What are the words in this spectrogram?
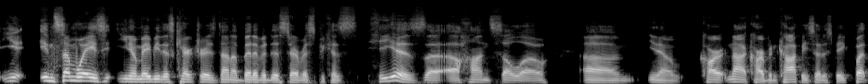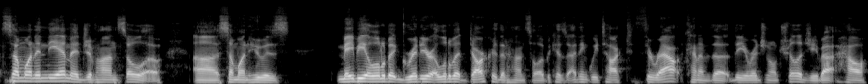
In some ways, you know, maybe this character has done a bit of a disservice because he is a, a Han Solo, um, you know, car not a carbon copy, so to speak, but someone in the image of Han Solo, uh, someone who is maybe a little bit grittier, a little bit darker than Han Solo, because I think we talked throughout kind of the the original trilogy about how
